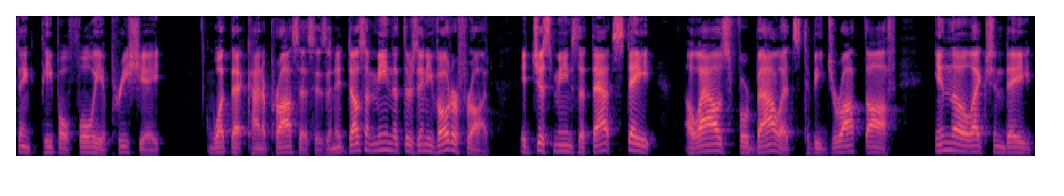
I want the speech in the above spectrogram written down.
think people fully appreciate what that kind of process is. And it doesn't mean that there's any voter fraud. It just means that that state allows for ballots to be dropped off in the election day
